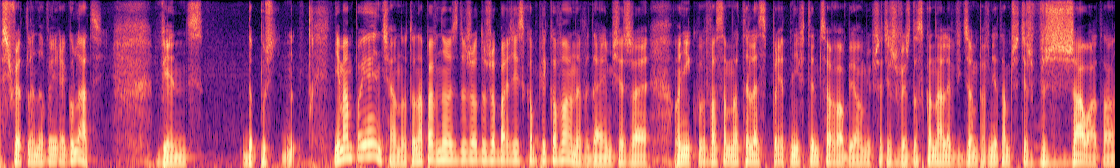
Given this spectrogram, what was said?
w świetle nowej regulacji. Więc dopuść... No, nie mam pojęcia, no to na pewno jest dużo, dużo bardziej skomplikowane. Wydaje mi się, że oni kurwa są na tyle sprytni w tym, co robią i przecież wiesz, doskonale widzą, pewnie tam przecież wyżrzała ta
